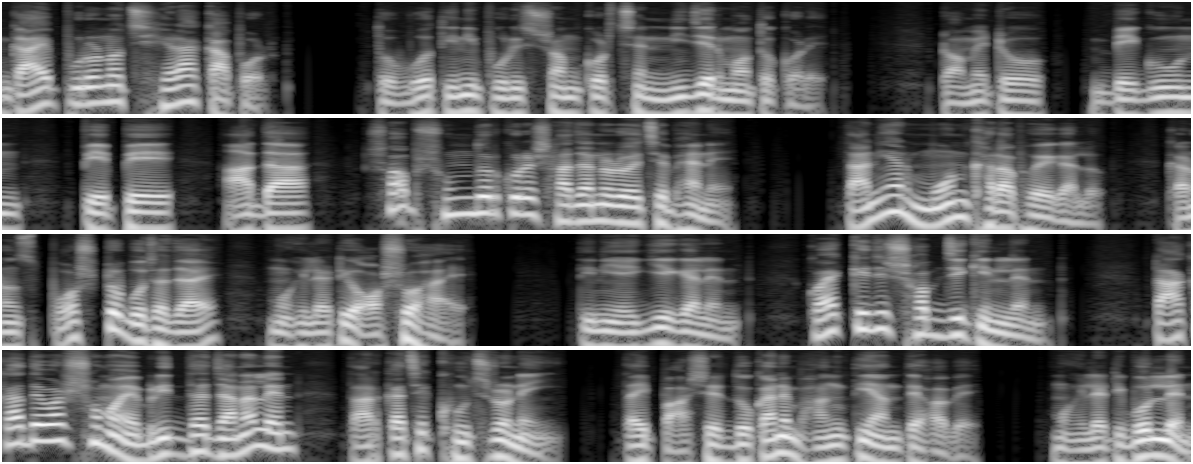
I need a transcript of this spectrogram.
গায়ে পুরনো ছেঁড়া কাপড়। তবুও তিনি পরিশ্রম করছেন নিজের মতো করে। টমেটো, বেগুন, পেঁপে, আদা সব সুন্দর করে সাজানো রয়েছে ভ্যানে। তানিয়ার মন খারাপ হয়ে গেল, কারণ স্পষ্ট বোঝা যায় মহিলাটি অসহায়। তিনি এগিয়ে গেলেন, কয়েক কেজি সবজি কিনলেন। টাকা দেওয়ার সময় বৃদ্ধা জানালেন, তার কাছে খুচরো নেই, তাই পাশের দোকানে ভাঙতি আনতে হবে। মহিলাটি বললেন,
